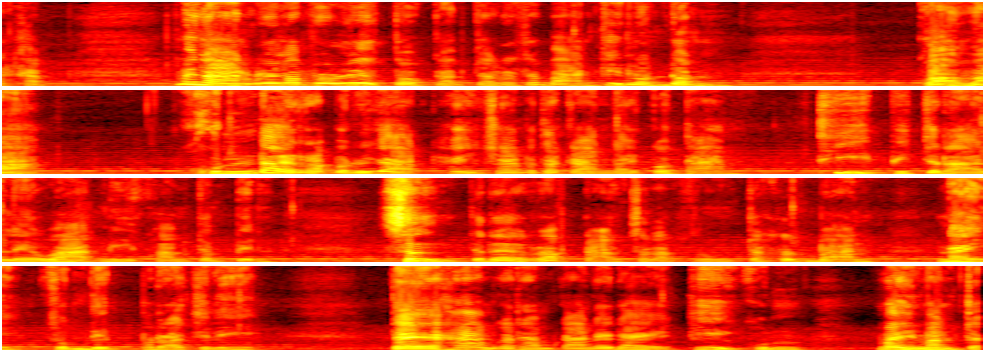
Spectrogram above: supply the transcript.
นะครับ ไม่นานได้รับโทรเลขตอบกลับจากรัฐบาลที่ลอนดอน ความว่าคุณได้รับอนุญาตให้ใช้มาตรการใดก็ตาม ที่พิจารณาแล้วว่ามีความจำเป็น ซึ่งจะได้รับการสนับสนุนจากรัฐบาลในสมเด็จพระราชินี แต่ห้ามกระทำการใด ๆ ที่คุณไม่มั่นใจ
